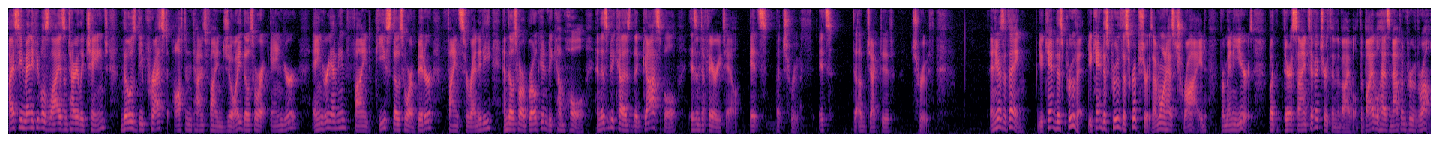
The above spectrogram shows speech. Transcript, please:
I've seen many people's lives entirely change. Those depressed oftentimes find joy. Those who are anger, angry, I mean, find peace. Those who are bitter find serenity, and those who are broken become whole. And this is because the gospel isn't a fairy tale, it's a truth. It's the objective truth. And here's the thing you can't disprove it. You can't disprove the scriptures. Everyone has tried for many years, but there is scientific truth in the Bible. The Bible has not been proved wrong.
